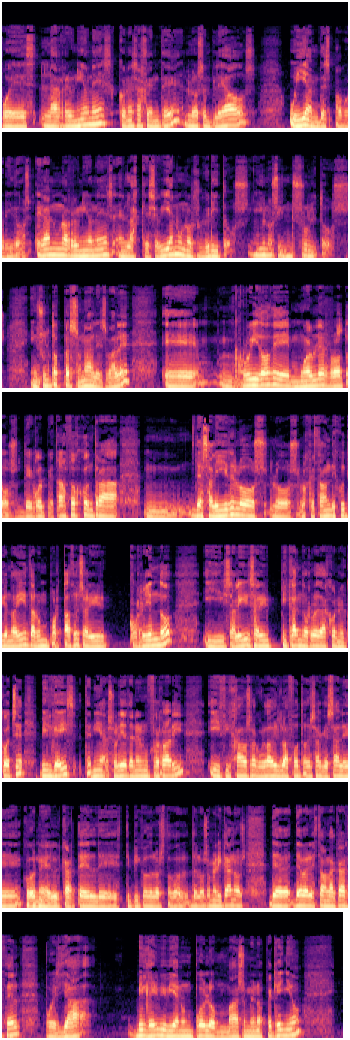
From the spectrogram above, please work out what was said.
pues las reuniones con esa gente, los empleados, huían despavoridos. Eran unas reuniones en las que se oían unos gritos y unos insultos, insultos personales, ¿vale? Eh, ruido de muebles rotos, de golpetazos contra... de salir los, los, los que estaban discutiendo ahí, dar un portazo y salir corriendo y salir salir picando ruedas con el coche. Bill Gates tenía, solía tener un Ferrari y fijaos, acordáis la foto esa que sale con el cartel de, típico de los, de los americanos de, de haber estado en la cárcel, pues ya Bill Gates vivía en un pueblo más o menos pequeño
